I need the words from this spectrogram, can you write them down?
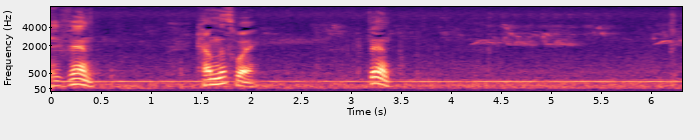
Hey, Finn. Come this way. Finn.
